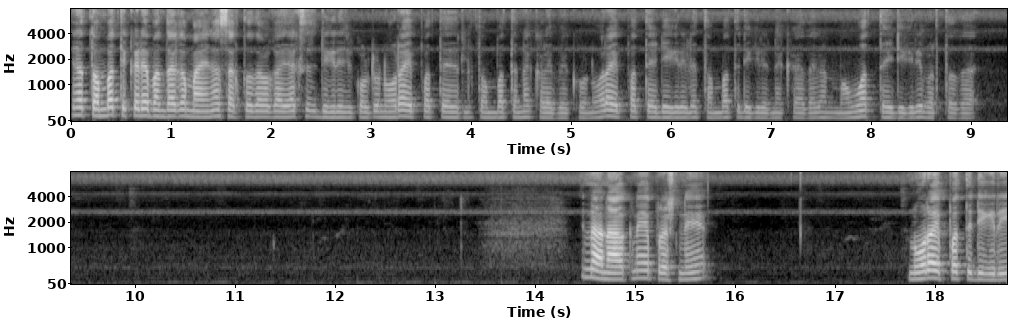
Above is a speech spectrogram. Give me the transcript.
ಇನ್ನು ತೊಂಬತ್ತು ಕಡೆ ಬಂದಾಗ ಮೈನಸ್ ಆಗ್ತದೆ. ಅವಾಗ ಎಕ್ಸ್ ಡಿಗ್ರಿ ಈಕ್ವಲ್ ಟು ನೂರ ಇಪ್ಪತ್ತೈದರಲ್ಲಿ ತೊಂಬತ್ತನ್ನು ಕಳಿಬೇಕು ನೂರ ಇಪ್ಪತ್ತೈದು ಡಿಗ್ರಿಯಲ್ಲಿ ತೊಂಬತ್ತು ಡಿಗ್ರಿಯನ್ನು ಕಳೆದಾಗ ಮೂವತ್ತೈದು ಡಿಗ್ರಿ ಬರ್ತದೆ. ಇನ್ನು ನಾಲ್ಕನೇ ಪ್ರಶ್ನೆ ನೂರ ಇಪ್ಪತ್ತು ಡಿಗ್ರಿ,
